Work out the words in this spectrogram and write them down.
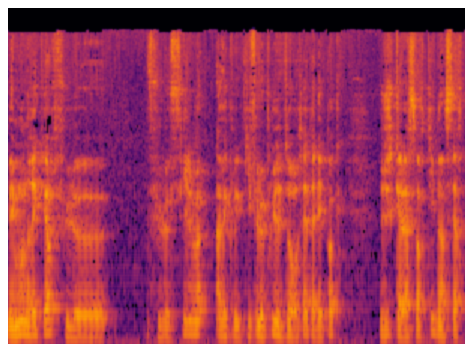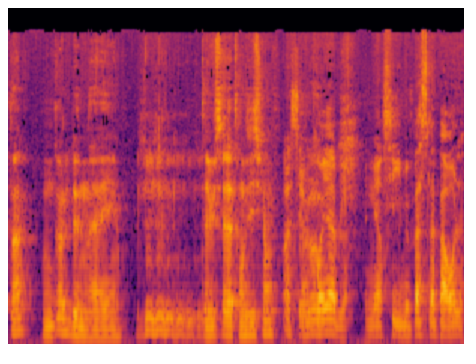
mais Moonraker fut le fut le film avec le, qui fait le plus de recettes à l'époque, jusqu'à la sortie d'un certain GoldenEye. T'as vu ça la transition? Ah, C'est incroyable. Merci, il me passe la parole.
